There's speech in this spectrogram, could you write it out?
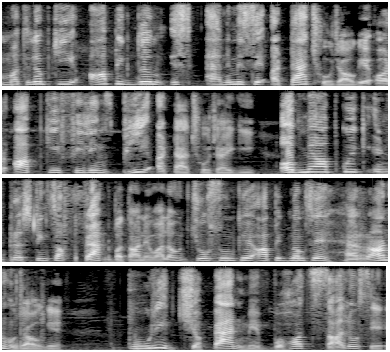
मतलब कि आप एकदम इस एनिमे से अटैच हो जाओगे और आपकी फीलिंग्स भी अटैच हो जाएगी। अब मैं आपको एक इंटरेस्टिंग सा फैक्ट बताने वाला हूँ जो सुन के आप एकदम से हैरान हो जाओगे। पूरे जापान में बहुत सालों से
